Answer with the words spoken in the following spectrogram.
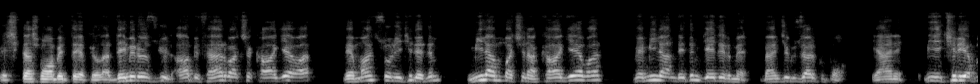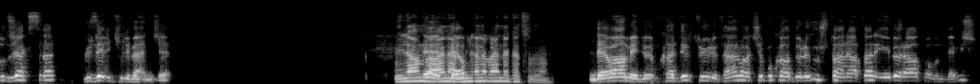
Beşiktaş muhabbet de yapıyorlar. Demir Özgül. Abi Fenerbahçe KG var ve maç sonu 2 dedim. Milan maçına KG var ve Milan dedim gelir mi? Bence güzel kupon. Yani bir ikili yapılacaksa güzel ikili bence. Milan'da Evet, aynen. Milan'a ben de katılıyorum. Devam ediyorum. Kadir Tüylü. Fenerbahçe bu kadroyla 3 tane atar. Eyüp'e rahat olun demiş.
